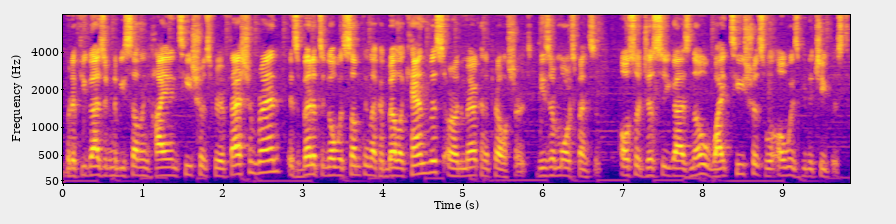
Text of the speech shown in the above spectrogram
But if you guys are going to be selling high-end t-shirts for your fashion brand, it's better to go with something like a Bella Canvas or an American Apparel shirt. These are more expensive. Also, just so you guys know, white t-shirts will always be the cheapest.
